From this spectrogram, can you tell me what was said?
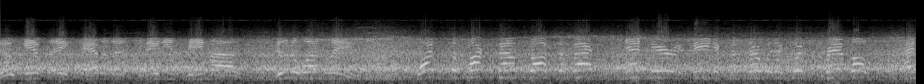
to give the Canada Canadian team a two to one lead. Watch the puck bounce off the back net here. Again, it comes out with a good scramble. And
